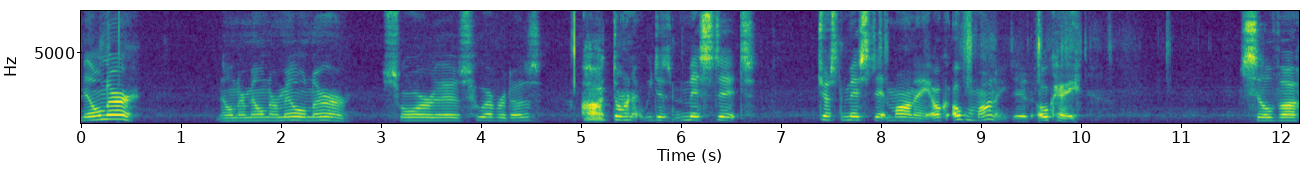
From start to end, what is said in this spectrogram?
Milner, Milner, Milner, Milner. Score is whoever does. Ah, oh, darn it, we just missed it. Just missed it, Mane. Okay. Oh, Mane did. Okay. Silva.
